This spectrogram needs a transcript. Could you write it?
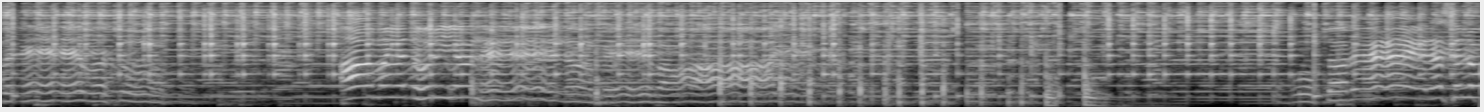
અજાણશે વસ્તુ આમય ધુર્યને ન કહેવાય ગુપ્ત રે રસનો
